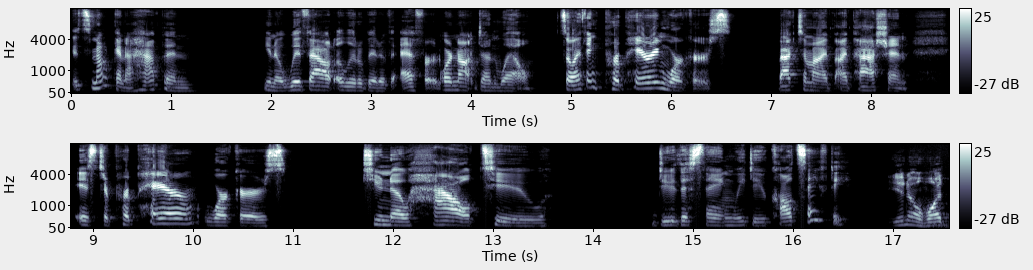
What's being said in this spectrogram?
it's not going to happen, you know, without a little bit of effort or not done well. So I think preparing workers, back to my, my passion, is to prepare workers to know how to do this thing we do called safety. You know what,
